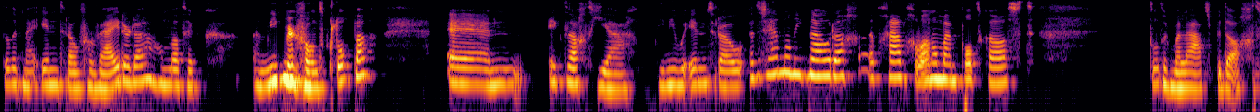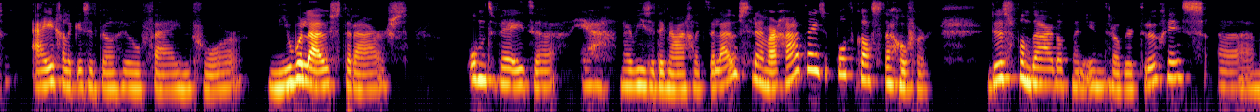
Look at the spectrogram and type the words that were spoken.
dat ik mijn intro verwijderde, omdat ik hem niet meer vond kloppen. En ik dacht, ja, die nieuwe intro. Het is helemaal niet nodig. Het gaat gewoon om mijn podcast. Tot ik me laatst bedacht. Eigenlijk is het wel heel fijn voor nieuwe luisteraars. Om te weten, ja, naar wie zit ik nou eigenlijk te luisteren en waar gaat deze podcast over? Dus vandaar dat mijn intro weer terug is. Ehm,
